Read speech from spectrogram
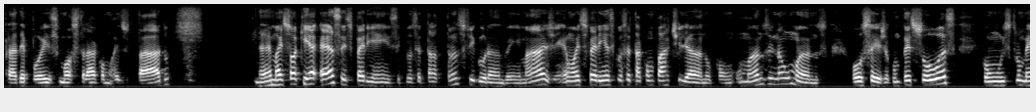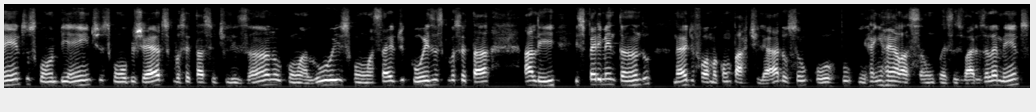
para depois mostrar como resultado, né? Mas só que essa experiência que você está transfigurando em imagem é uma experiência que você está compartilhando com humanos e não humanos, ou seja, com pessoas, com instrumentos, com ambientes, com objetos que você está se utilizando, com a luz, com uma série de coisas que você está ali experimentando né, de forma compartilhada o seu corpo em, em, relação com esses vários elementos,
